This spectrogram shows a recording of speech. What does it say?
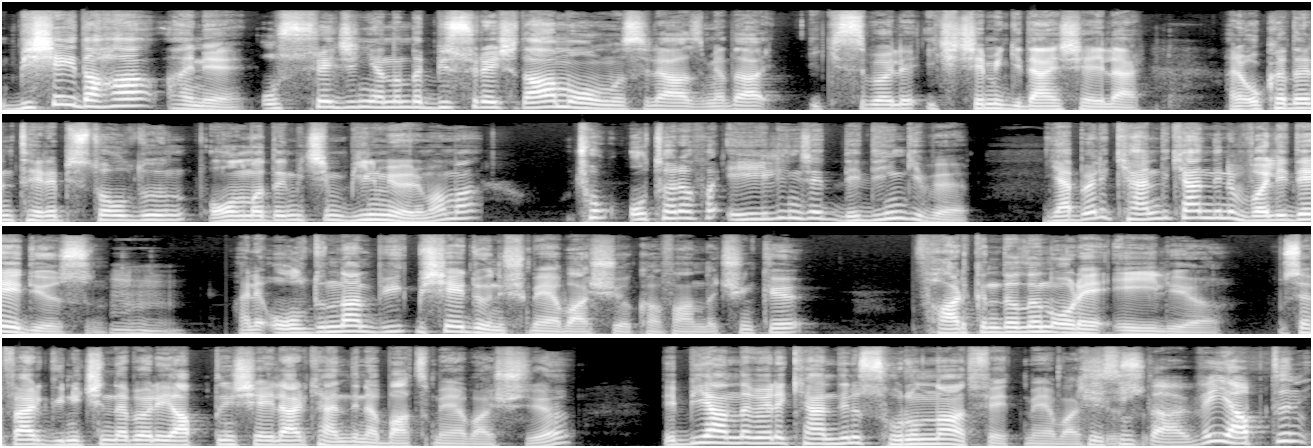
bir şey daha hani o sürecin yanında bir süreç daha mı olması lazım? Ya da ikisi böyle iç içe mi giden şeyler? Hani o kadarın terapist olduğum, olmadığım için bilmiyorum ama çok o tarafa eğilince dediğin gibi ya böyle kendi kendini valide ediyorsun. Hı hı. Hani olduğundan büyük bir şeye dönüşmeye başlıyor kafanda. Çünkü farkındalığın oraya eğiliyor. Bu sefer gün içinde böyle yaptığın şeyler kendine batmaya başlıyor. Ve bir anda böyle kendini sorumlu atfetmeye başlıyorsun. Kesinlikle abi. Ve yaptığın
